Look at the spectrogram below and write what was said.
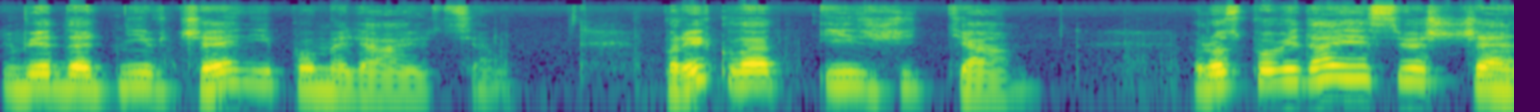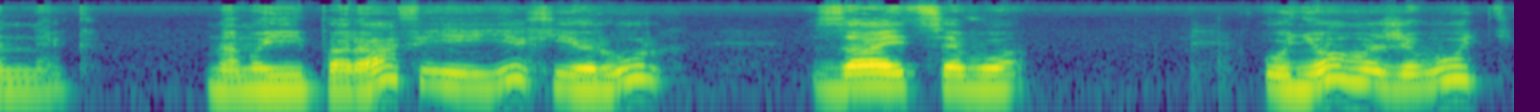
видатні вчені помиляються. Приклад із життя. Розповідає священник. На моїй парафії є хірург Зайцево. У нього живуть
